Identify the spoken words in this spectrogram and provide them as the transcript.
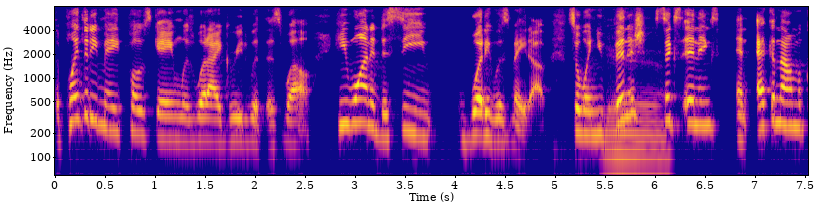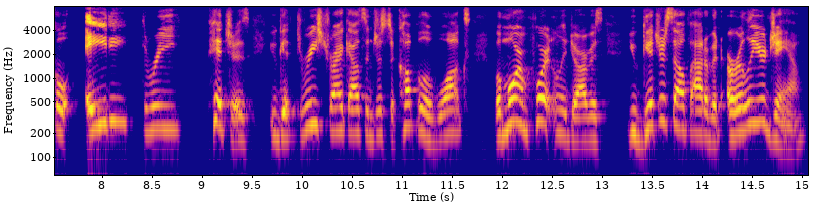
the point that he made post game was what I agreed with as well. He wanted to see what he was made of. So when you yeah. finish six innings, an economical 83 pitches, you get three strikeouts and just a couple of walks. But more importantly, Jarvis, you get yourself out of an earlier jam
